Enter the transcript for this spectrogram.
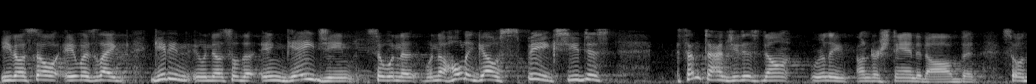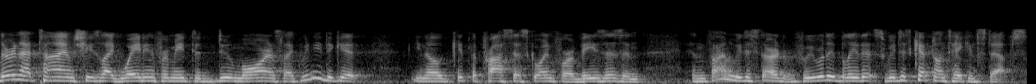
you know, so it was like getting, you know, so the engaging. So when the when the Holy Ghost speaks, you just sometimes you just don't really understand it all. But so during that time, she's like waiting for me to do more. And it's like we need to get you know, get the process going for our visas. And, and finally, we just started, if we really believed it, so we just kept on taking steps.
